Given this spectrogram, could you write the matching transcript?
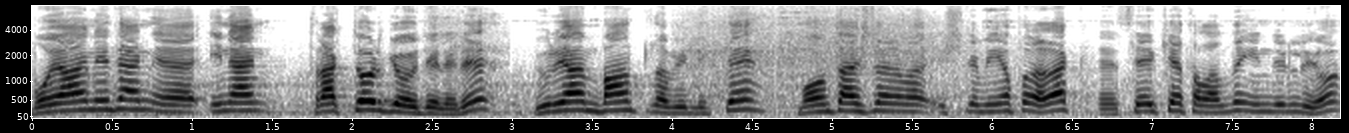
Boyaneden e, inen traktör gövdeleri yürüyen bantla birlikte montajlama işlemi yapılarak sevkiyat alanına indiriliyor.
